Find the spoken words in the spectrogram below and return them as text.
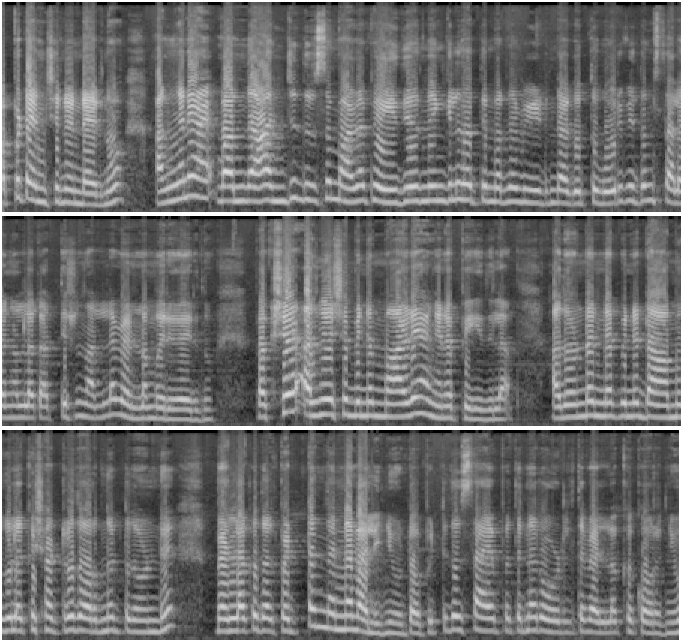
അപ്പോൾ ടെൻഷൻ ഉണ്ടായിരുന്നു. അങ്ങനെ വന്ന ആ അഞ്ച് ദിവസം മഴ പെയ്തിരുന്നെങ്കിൽ സത്യം പറഞ്ഞ വീടിന്റെ അകത്ത് ഒരുവിധം സ്ഥലങ്ങളിലൊക്കെ അത്യാവശ്യം നല്ല വെള്ളം വരുമായിരുന്നു. പക്ഷേ അതിനുശേഷം പിന്നെ മഴ അങ്ങനെ പെയ്തില്ല. അതുകൊണ്ട് തന്നെ പിന്നെ ഡാമുകളൊക്കെ ഷട്ടർ തുറന്നിട്ടതുകൊണ്ട് വെള്ളമൊക്കെ പെട്ടെന്ന് തന്നെ വലിഞ്ഞു കേട്ടോ. പിറ്റേ ദിവസം തന്നെ റോഡിലത്തെ വെള്ളമൊക്കെ കുറഞ്ഞു.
